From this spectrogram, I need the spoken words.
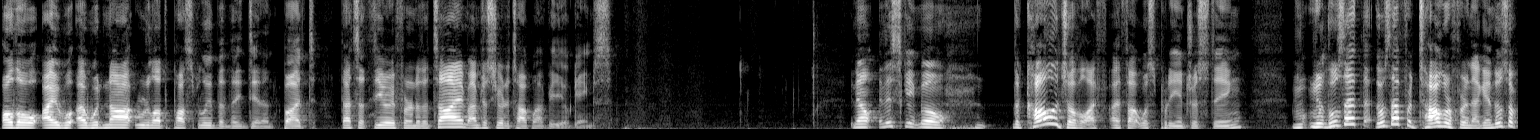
Although I, w- I would not rule out the possibility that they didn't, but that's a theory for another time. I'm just here to talk about video games. Now, in this game, well, the college level I, I thought was pretty interesting. You know, those that those that photographer in that game. Those are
